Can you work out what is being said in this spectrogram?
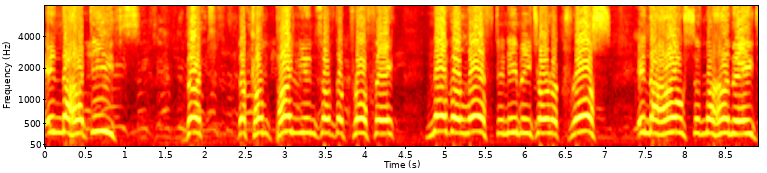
in the Hadiths that the companions of the Prophet never left an image or a cross in the house of Muhammad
